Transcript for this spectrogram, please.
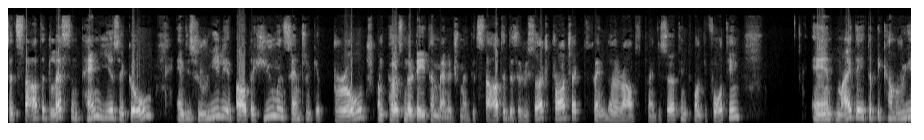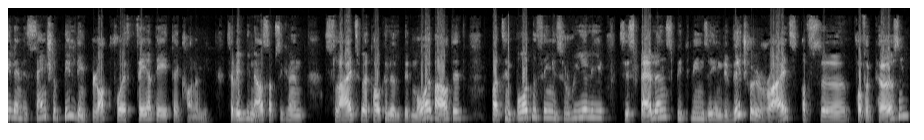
that started less than 10 years ago and is really about a human-centric approach on personal data management. It started as a research project around 2013, 2014. And My Data become really an essential building block for a fair data economy. There will be now subsequent slides where I talk a little bit more about it. But the important thing is really this balance between the individual rights of the of a person,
